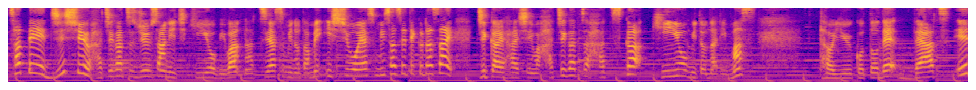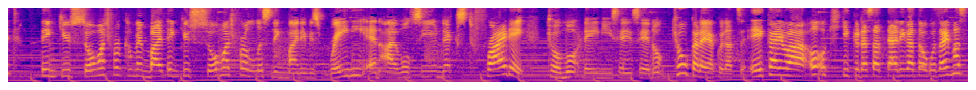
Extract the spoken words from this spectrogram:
さて次週8月13日金曜日は夏休みのため一週お休みさせてください次回配信は8月20日金曜日となりますということで That's it Thank you so much for coming by. Thank you so much for listening. My name is Rainy and I will see you next Friday. 今日もレイニー先生の今日から役立つ英会話をお聞きくださってありがとうございます。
